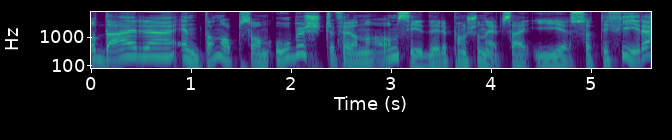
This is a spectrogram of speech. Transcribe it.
Og der eh, endte han opp som oberst, før han omsider pensjonerte seg i 74.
